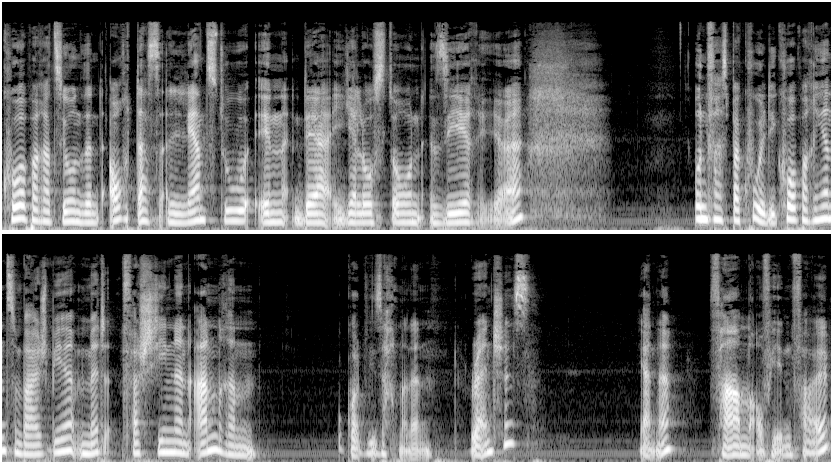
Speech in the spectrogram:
Kooperationen sind. Auch das lernst du in der Yellowstone-Serie. Unfassbar cool. Die kooperieren zum Beispiel mit verschiedenen anderen, oh Gott, wie sagt man denn? Ranches? Ja, ne? Farmen auf jeden Fall.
